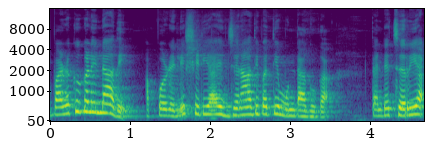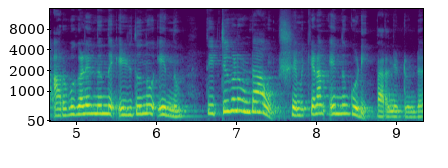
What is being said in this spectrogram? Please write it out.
വഴക്കുകളില്ലാതെ അപ്പോഴല്ലേ ശരിയായ ജനാധിപത്യം ഉണ്ടാകുക? തന്റെ ചെറിയ അറിവുകളിൽ നിന്ന് എഴുതുന്നു എന്നും തെറ്റുകളുണ്ടാവും ക്ഷമിക്കണം എന്നും കൂടി പറഞ്ഞിട്ടുണ്ട്.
